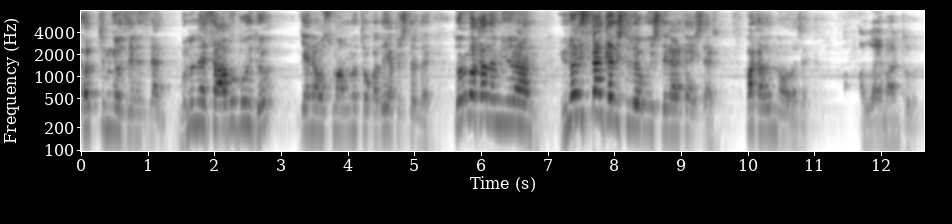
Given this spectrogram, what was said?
Öptüm gözlerinizden. Bunun hesabı buydu. Gene Osmanlı tokadı yapıştırdı. Dur bakalım Yunan. Yunanistan karıştırıyor bu işleri arkadaşlar. Bakalım ne olacak. Allah'a emanet olun.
